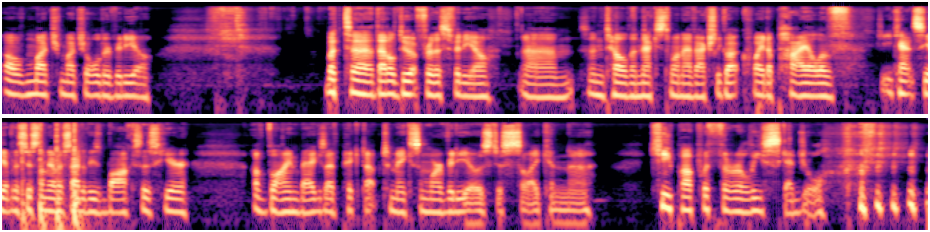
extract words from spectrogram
a much, much older video. But uh, that'll do it for this video. Um, until the next one, I've actually got quite a pile of, you can't see it, but it's just on the other side of these boxes here of blind bags I've picked up to make some more videos just so I can uh, keep up with the release schedule.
